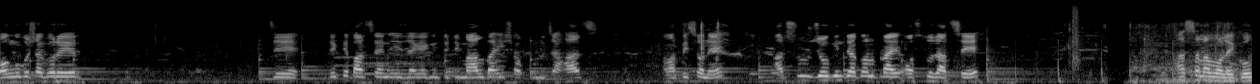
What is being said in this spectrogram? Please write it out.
বঙ্গোপসাগরের যে দেখতে পাচ্ছেন এই জায়গায় কিন্তু একটি মালবাহী সবগুলো জাহাজ আমার পিছনে। আর সূর্য কিন্তু এখন প্রায় অস্ত যাচ্ছে। আসসালামু আলাইকুম,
